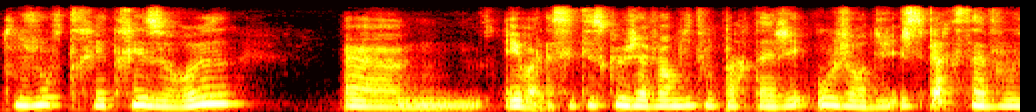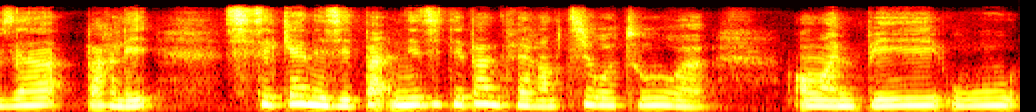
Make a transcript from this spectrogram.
toujours très très heureuse. Euh, et voilà, c'était ce que j'avais envie de vous partager aujourd'hui. J'espère que ça vous a parlé. Si c'est le cas, n'hésitez pas, n'hésitez pas à me faire un petit retour en MP ou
